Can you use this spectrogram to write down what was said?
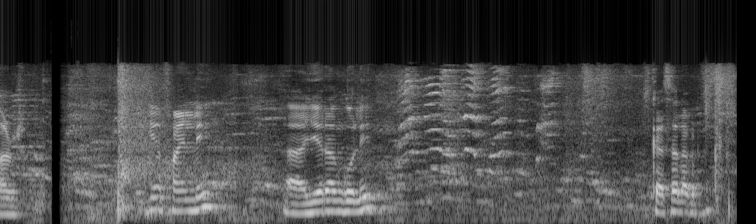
और देखिए फाइनली ये रंगोली। कैसा लग रहा है?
